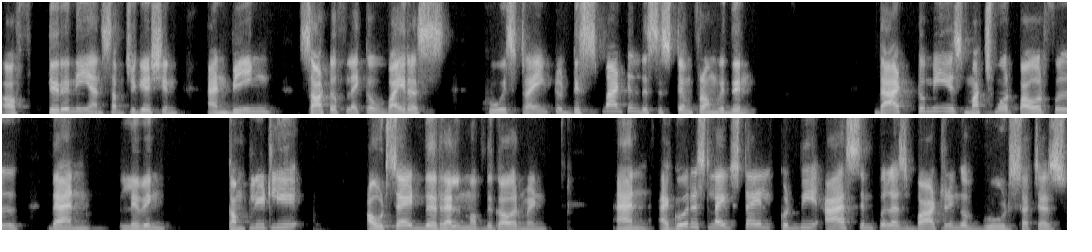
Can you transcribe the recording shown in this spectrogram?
of tyranny and subjugation and being sort of like a virus who is trying to dismantle the system from within. That to me is much more powerful than living completely outside the realm of the government. An agorist lifestyle could be as simple as bartering of goods such as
